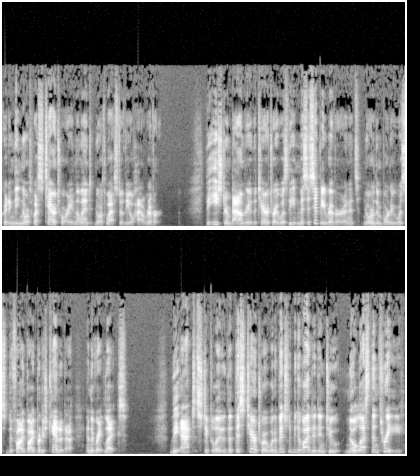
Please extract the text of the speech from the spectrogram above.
creating the Northwest Territory in the land northwest of the Ohio River. The eastern boundary of the territory was the Mississippi River, and its northern border was defined by British Canada and the Great Lakes. The act stipulated that this territory would eventually be divided into no less than three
